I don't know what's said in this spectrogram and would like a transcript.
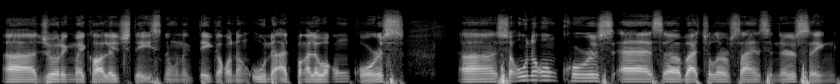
uh, during my college days nung nag-take ako ng una at pangalawa kong course. Uh, sa una kong course as a Bachelor of Science in Nursing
